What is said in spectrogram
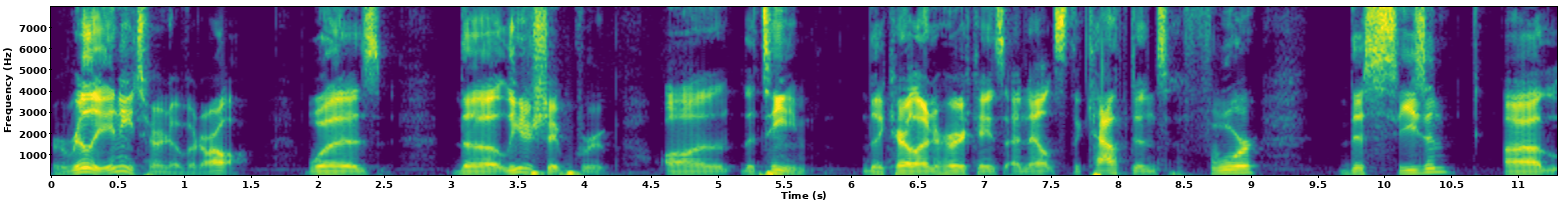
or really any turnover at all was the leadership group on the team. The Carolina Hurricanes announced the captains for this season uh,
